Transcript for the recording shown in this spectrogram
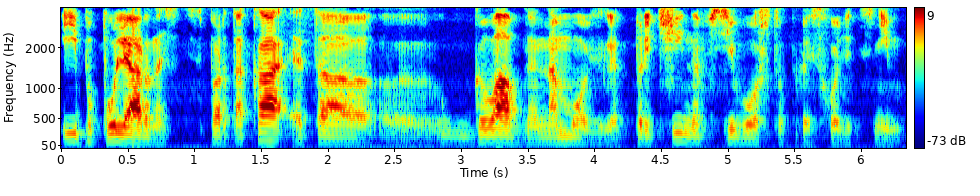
и популярность Спартака – это э, главная, на мой взгляд, причина всего, что происходит с ним.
